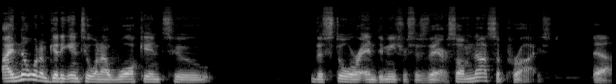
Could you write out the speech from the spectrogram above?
I know what I'm getting into when I walk into the store and Demetrius is there. So I'm not surprised. yeah,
